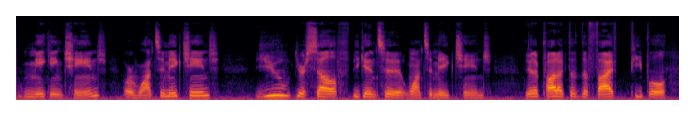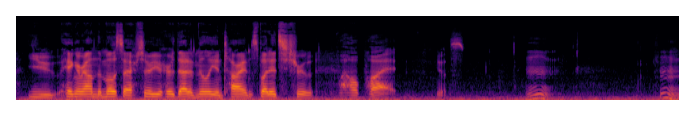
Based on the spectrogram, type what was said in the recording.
making change or want to make change, you yourself begin to want to make change. You're the product of the five people you hang around the most. I'm sure you heard that a million times, but it's true. well put. Yes. Hmm. Hmm.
